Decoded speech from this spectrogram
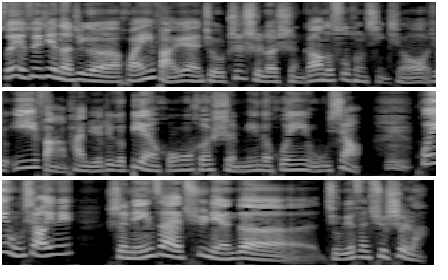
所以最近呢，这个淮阴法院就支持了沈刚的诉讼请求，就依法判决这个卞红和沈明的婚姻无效。嗯，婚姻无效，因为沈明在去年的九月份去世了。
